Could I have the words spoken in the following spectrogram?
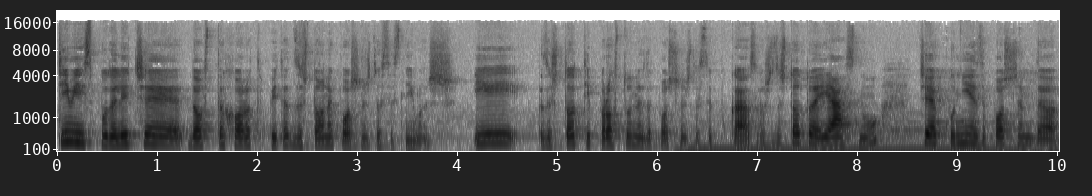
Ти ми сподели, че доста хората питат защо не почнеш да се снимаш. и защо ти просто не започнеш да се показваш. Защото е ясно, че ако ние започнем да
